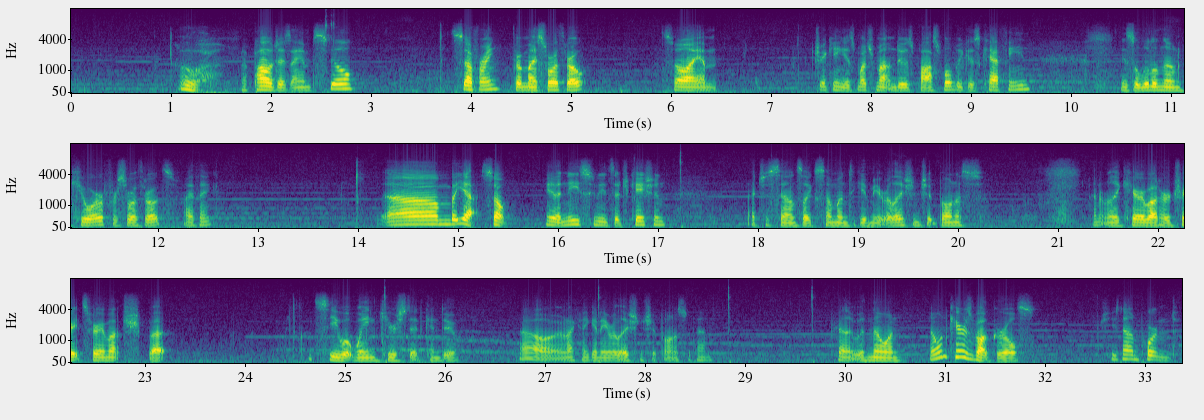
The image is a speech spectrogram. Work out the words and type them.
oh, I apologize. I am still suffering from my sore throat. So I am drinking as much Mountain Dew as possible because caffeine is a little known cure for sore throats, I think. Um, but yeah, so you have a niece who needs education. That just sounds like someone to give me a relationship bonus. I don't really care about her traits very much, but let's see what Wayne Kierstead can do. Oh, I'm not going to get any relationship bonus with him. Apparently with no one. No one cares about girls. She's not important.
